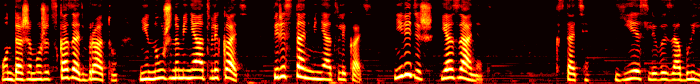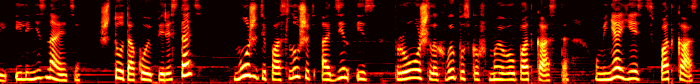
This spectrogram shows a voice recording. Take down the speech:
Он даже может сказать брату «Не нужно меня отвлекать, перестань меня отвлекать. Не видишь, я занят». Кстати, если вы забыли или не знаете, что такое перестать, можете послушать один из прошлых выпусков моего подкаста. У меня есть подкаст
